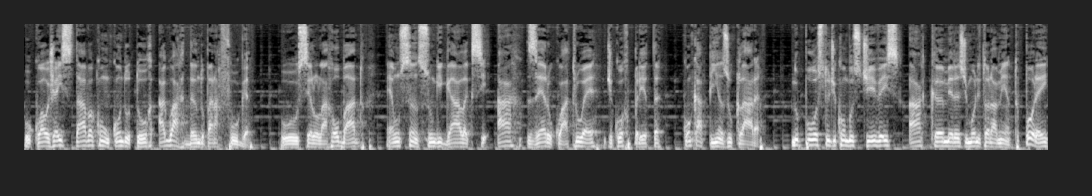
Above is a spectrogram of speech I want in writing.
o qual já estava com o condutor aguardando para a fuga. O celular roubado é um Samsung Galaxy A04e de cor preta com capinha azul clara. No posto de combustíveis há câmeras de monitoramento, porém,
